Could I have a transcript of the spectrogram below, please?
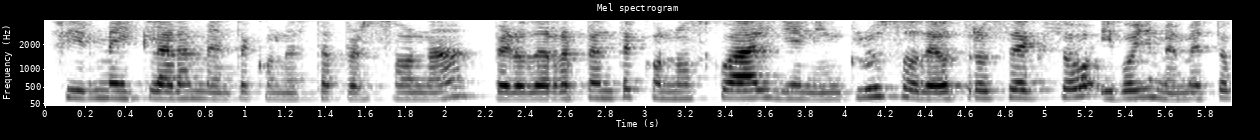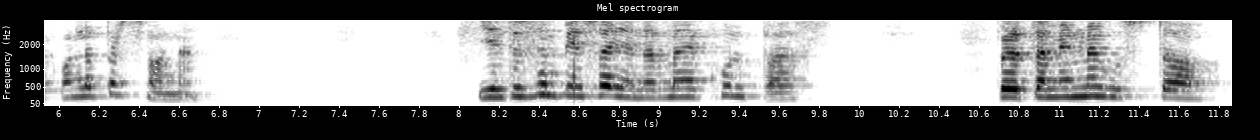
firme y claramente con esta persona, pero de repente conozco a alguien incluso de otro sexo y voy y me meto con la persona. Y entonces empiezo a llenarme de culpas, pero también me gustó.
